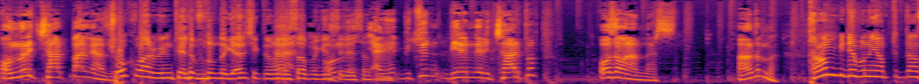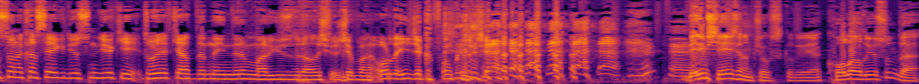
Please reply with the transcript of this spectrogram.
onları çarpman lazım. Çok var benim telefonumda gerçekten o Ha, hesap makinesiyle onu- hesap. Yani bütün birimleri çarpıp o zaman anlarsın. Anladın mı? Tam bir de bunu yaptıktan sonra kasaya gidiyorsun diyor ki tuvalet kağıtlarında indirim var 100 lira alışveriş yapana. Orada iyice kafam karışıyor. Benim şeye canım çok sıkılıyor ya. Kola alıyorsun da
